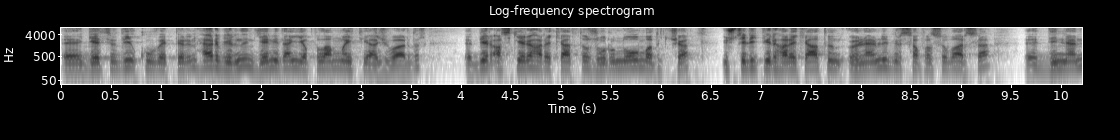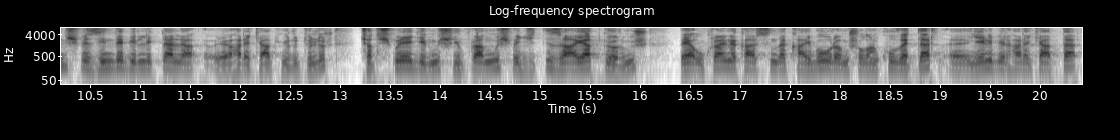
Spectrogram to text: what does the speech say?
getirdiği kuvvetlerin her birinin yeniden yapılanma ihtiyacı vardır. E, bir askeri harekatta zorunlu olmadıkça, üstelik bir harekatın önemli bir safhası varsa e, dinlenmiş ve zinde birliklerle e, harekat yürütülür. Çatışmaya girmiş, yıpranmış ve ciddi zayiat görmüş veya Ukrayna karşısında kayba uğramış olan kuvvetler yeni bir harekatta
